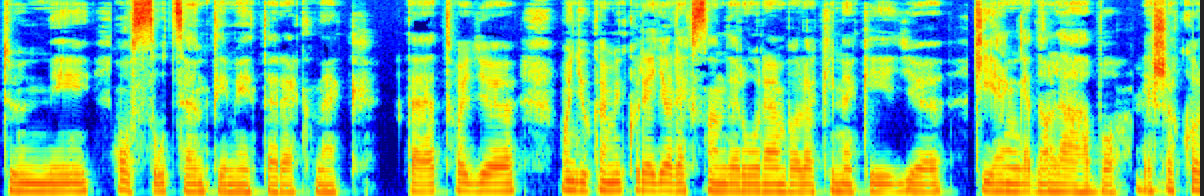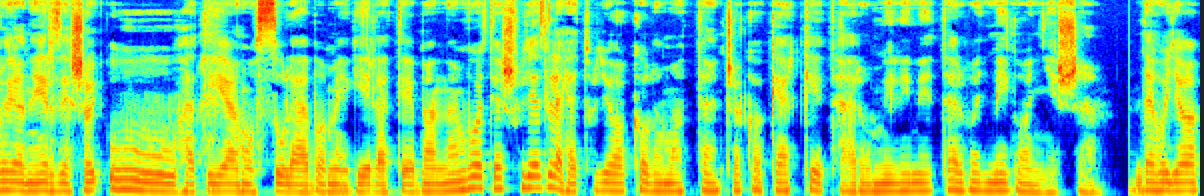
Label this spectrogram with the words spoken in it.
tűnni hosszú centimétereknek. Tehát, hogy mondjuk, amikor egy Alexander órán valakinek így kienged a lába, mm. és akkor olyan érzés, hogy ú, hát ilyen hosszú lába még életében nem volt, és hogy ez lehet, hogy alkalomattán csak akár két-három milliméter, vagy még annyi sem. De hogy a,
